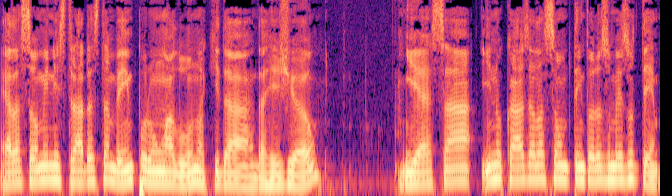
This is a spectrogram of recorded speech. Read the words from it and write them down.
elas são ministradas também por um aluno aqui da, da região, e essa e no caso elas são têm todas o mesmo tema.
